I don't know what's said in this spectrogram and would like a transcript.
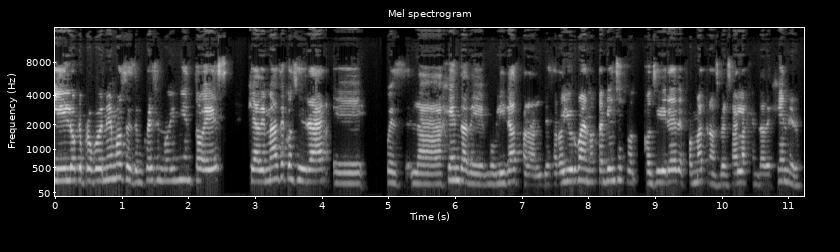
y lo que proponemos desde Mujeres en Movimiento es que además de considerar eh, pues la agenda de movilidad para el desarrollo urbano, también se considere de forma transversal la agenda de género.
